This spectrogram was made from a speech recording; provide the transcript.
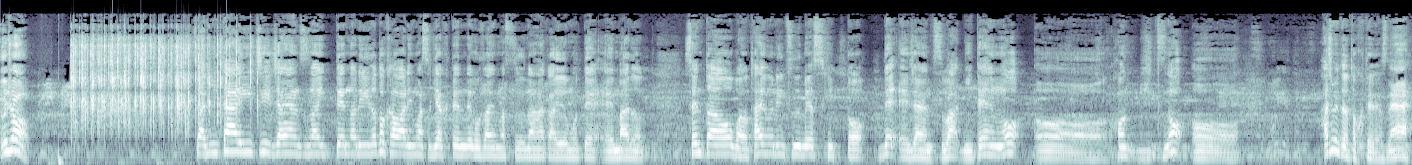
よいしょさあ、2対1、ジャイアンツの1点のリードと変わります。逆転でございます。7回表、えー、丸のセンターオーバーのタイムリーツーベースヒットで、えージャイアンツは2点を、本日の、初めての得点ですね。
